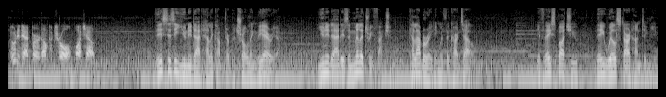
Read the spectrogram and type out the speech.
Unidad bird on patrol. Watch out. This is a Unidad helicopter patrolling the area. Unidad is a military faction collaborating with the cartel. If they spot you, they will start hunting you.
